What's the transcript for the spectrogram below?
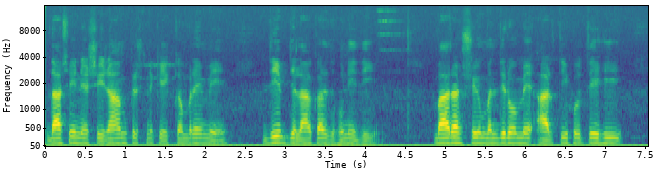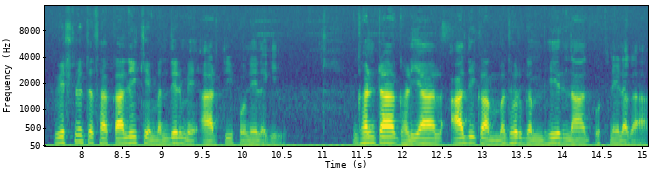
दासी ने श्री राम कृष्ण के कमरे में दीप जलाकर धुनी दी। बारह शिव मंदिरों में आरती होते ही विष्णु तथा काली के मंदिर में आरती होने लगी। घंटा, घड़ियाल आदि का मधुर गंभीर नाद उठने लगा।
